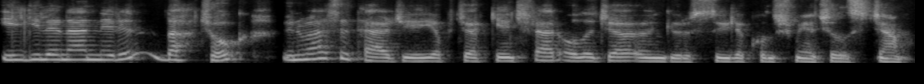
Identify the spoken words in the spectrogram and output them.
İlgilenenlerin daha çok üniversite tercihi yapacak gençler olacağı öngörüsüyle konuşmaya çalışacağım.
